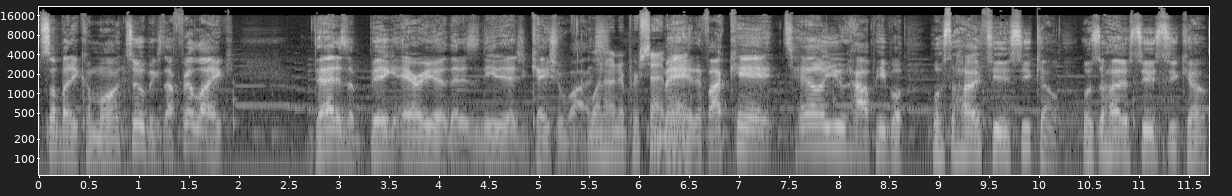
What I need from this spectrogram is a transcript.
somebody come on too because I feel like that is a big area that is needed education wise. 100%, Man, man. if I can't tell you how people, what's the highest THC count? What's the highest THC count?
